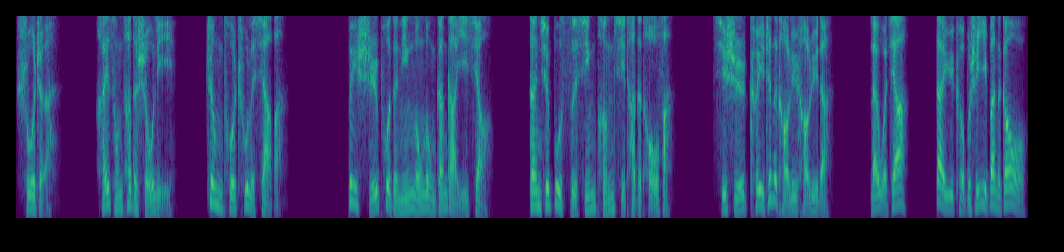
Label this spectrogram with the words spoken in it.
说着，还从他的手里挣脱出了下巴。被识破的宁龙龙尴尬一笑，但却不死心，捧起他的头发。其实可以真的考虑考虑的，来我家待遇可不是一般的高哦。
